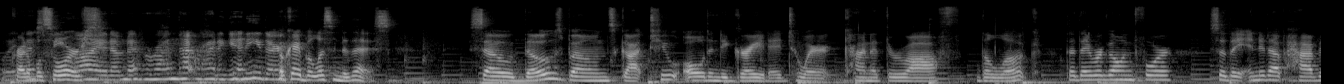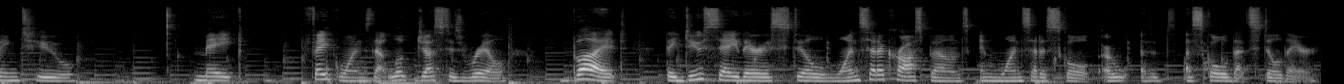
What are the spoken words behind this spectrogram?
Well, credible source. lying. I'm never riding that ride again either. Okay, but listen to this. So those bones got too old and degraded to where it kind of threw off the look that they were going for. So they ended up having to make fake ones that look just as real. But they do say there is still one set of crossbones and one set of skull or a, a skull that's still there.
